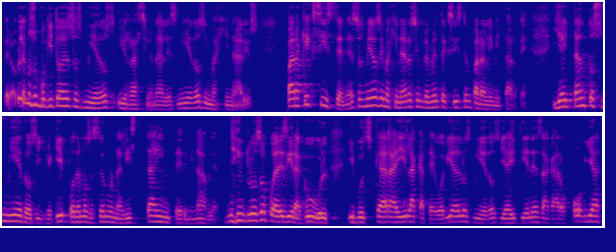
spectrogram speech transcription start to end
Pero hablemos un poquito de esos miedos irracionales, miedos imaginarios. ¿Para qué existen? Estos miedos imaginarios simplemente existen para limitarte. Y hay tantos miedos y aquí podemos hacer una lista interminable. Incluso puedes ir a Google y buscar ahí la categoría de los miedos y ahí tienes agarofobia,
